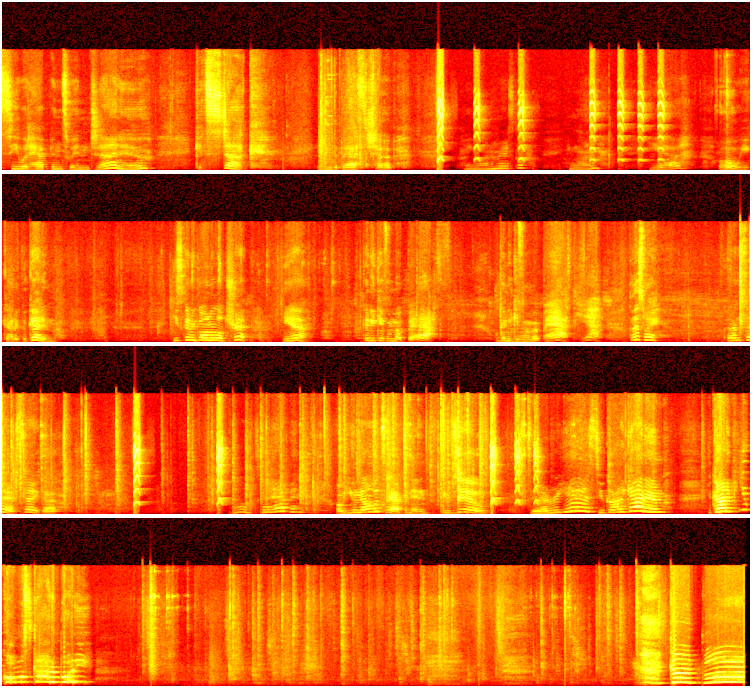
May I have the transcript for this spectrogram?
Let's see what happens when Dino gets stuck in the bathtub. Oh, you want him, Rascal? You want him? Yeah? Oh, you gotta go get him. He's gonna go on a little trip. Yeah. Gonna give him a bath. We're gonna give him a bath. Yeah. Go this way. Go downstairs. There you go. Oh, what's gonna happen? Oh, you know what's happening. You do. There he is. You gotta get him. You gotta. You almost got him.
